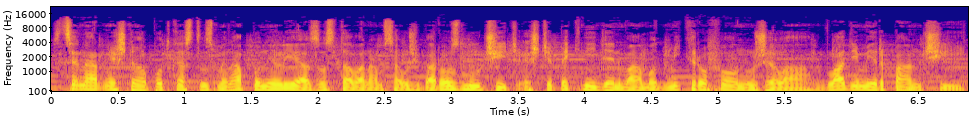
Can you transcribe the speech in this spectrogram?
Scenár dnešného podcastu sme naplnili a zostáva nám sa už iba rozlúčiť. Ešte pekný deň vám od mikrofónu želá Vladimír Pančík.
